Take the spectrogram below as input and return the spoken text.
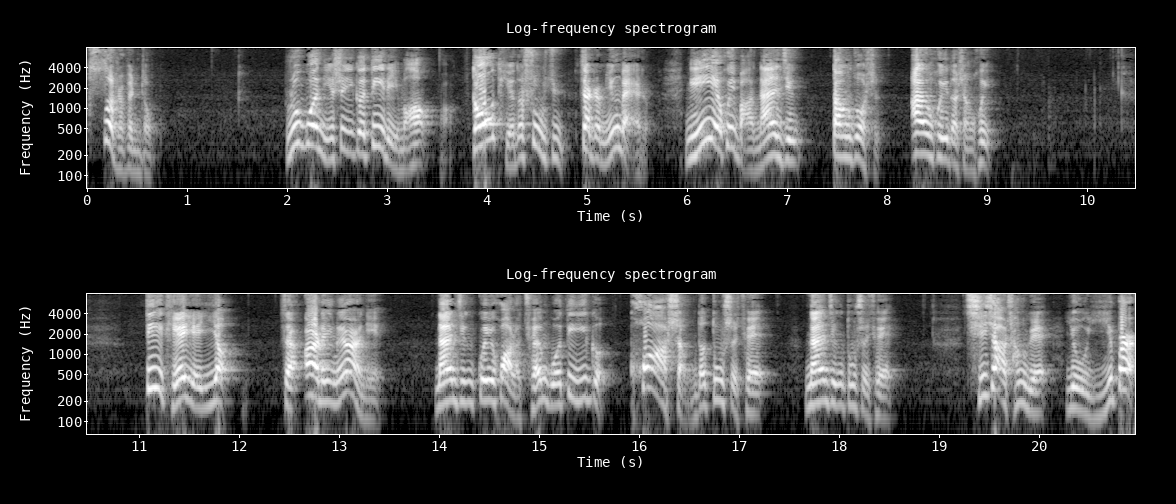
四十分钟。如果你是一个地理盲啊，高铁的数据在这明摆着，你也会把南京当做是安徽的省会。地铁也一样，在二零零二年，南京规划了全国第一个跨省的都市圈——南京都市圈，旗下成员有一半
